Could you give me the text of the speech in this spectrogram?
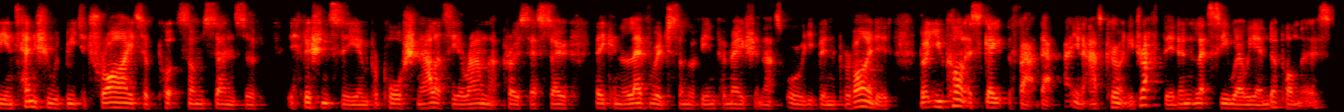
the intention would be to try to put some sense of efficiency and proportionality around that process so they can leverage some of the information that's already been provided. But you can't escape the fact that, you know, as currently drafted, and let's see where we end up on this,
